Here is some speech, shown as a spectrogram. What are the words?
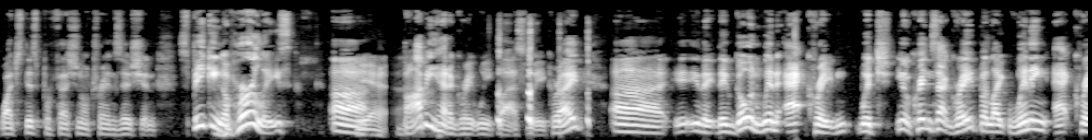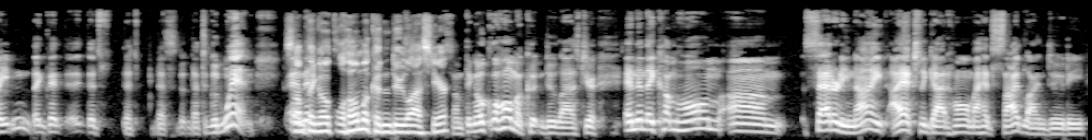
watch this professional transition. Speaking of Hurleys. Uh, yeah. Bobby had a great week last week, right? Uh, they, they go and win at Creighton, which you know Creighton's not great, but like winning at Creighton, like that, that's that's that's that's a good win. Something then, Oklahoma couldn't do last year. Something Oklahoma couldn't do last year. And then they come home um, Saturday night. I actually got home. I had sideline duty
